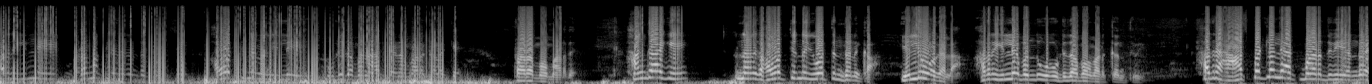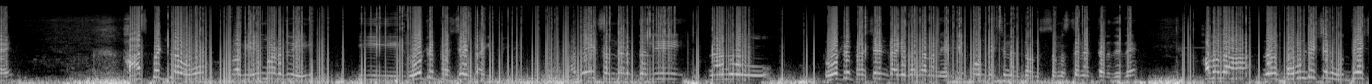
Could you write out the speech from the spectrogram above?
ಆದರೆ ಇಲ್ಲಿ ಪ್ರಾರಂಭ ಮಾಡಿದೆ. ಹಾಗಾಗಿ ನನಗೆ ಅವತ್ತಿಂದ ಇವತ್ತಿನ ತನಕ ಎಲ್ಲೂ ಹೋಗಲ್ಲ. ಆದರೆ ಇಲ್ಲೇ ಬಂದು ಹುಟ್ಟಿದಬ್ಬ ಮಾಡ್ಕೊಂತೀವಿ. ಆದರೆ ಹಾಸ್ಪಿಟ್ಲಲ್ಲಿ ಯಾಕೆ ಮಾಡಿದ್ವಿ ಅಂದರೆ ಹಾಸ್ಪಿಟ್ಲು ನಾವು ಏನು ಮಾಡಿದ್ವಿ, ಈ ರೋಟ್ರಿ ಪ್ರೆಸಿಡೆಂಟ್ ಆಗಿದ್ವಿ. ಅದೇ ಸಂದರ್ಭದಲ್ಲಿ ನಾನು ರೋಟ್ರಿ ಪ್ರೆಸಿಡೆಂಟ್ ಆಗಿದ್ದಾಗ ನಾನು ಎಲ್ ಟಿ ಫೌಂಡೇಶನ್ ಅಂತ ಒಂದು ಸಂಸ್ಥೆನ ತೆರೆದಿದೆ ಅವಾಗ ನಾನು ಫೌಂಡೇಶನ್ ಉದ್ದೇಶ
